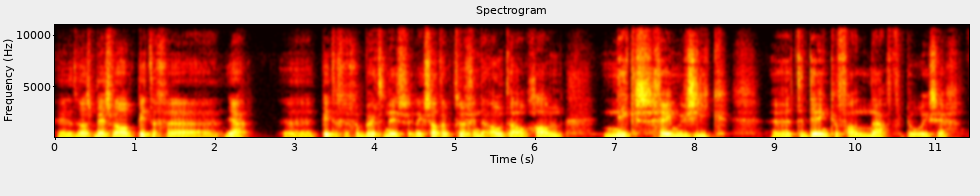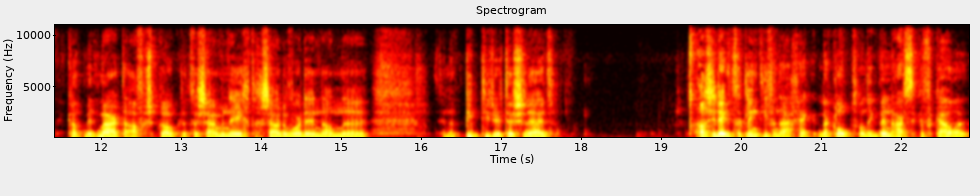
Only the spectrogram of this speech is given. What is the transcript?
En het was best wel een pittige, ja, uh, pittige gebeurtenis. En ik zat ook terug in de auto, gewoon niks, geen muziek. Te denken van, nou, verdorie zeg. Ik had met Maarten afgesproken dat we samen 90 zouden worden en dan, en dan piept hij er tussenuit. Als je denkt, dat klinkt die vandaag gek, dat klopt, want ik ben hartstikke verkouden.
